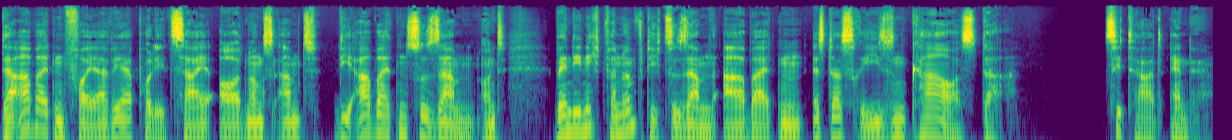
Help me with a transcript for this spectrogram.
Da arbeiten Feuerwehr, Polizei, Ordnungsamt, die arbeiten zusammen. Und wenn die nicht vernünftig zusammenarbeiten, ist das Riesenchaos da. Zitat Ende.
